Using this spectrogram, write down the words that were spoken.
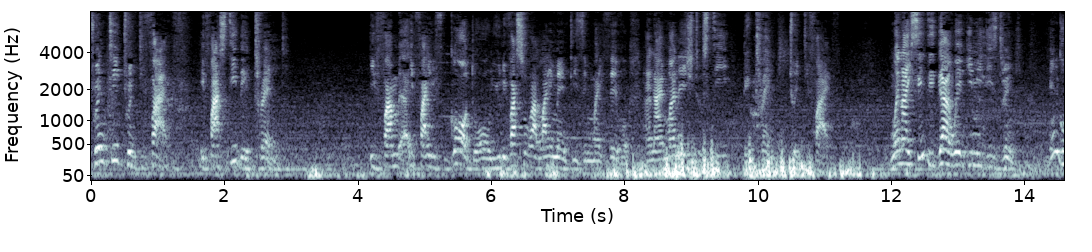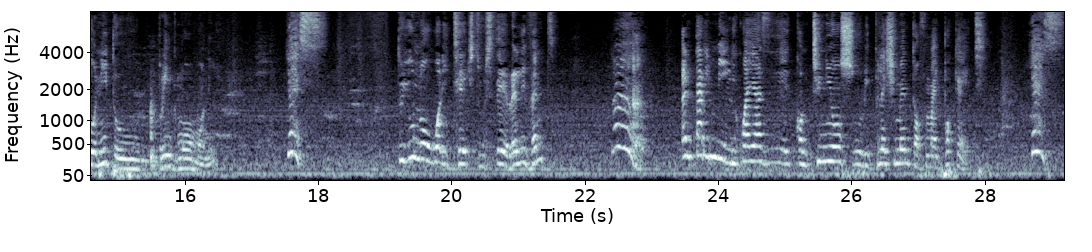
2025, if I still the trend, if I'm if I if God or universal alignment is in my favor and I manage to steal the trend 25. When I see the guy will give me this drink, ain't gonna need to bring more money. Yes. Do you know what it takes to stay relevant? Nah. Entering me requires a continuous replenishment of my pocket. Yes.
